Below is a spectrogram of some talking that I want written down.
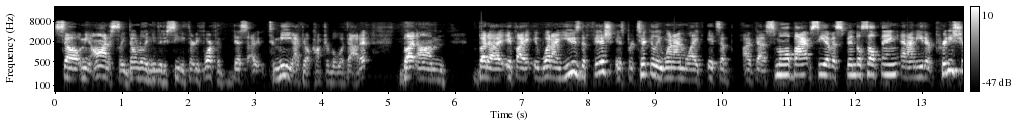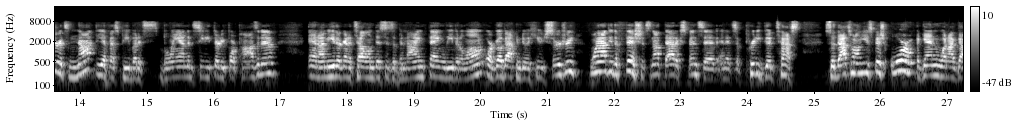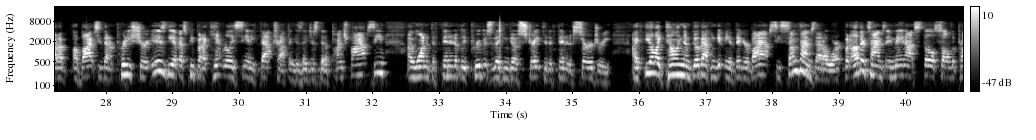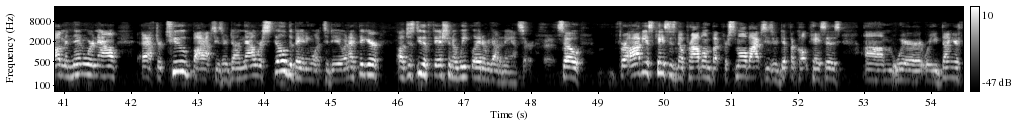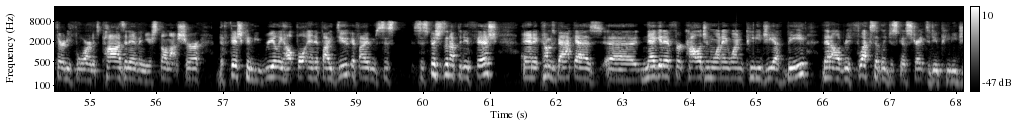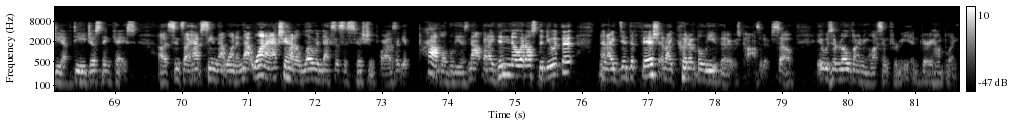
So I mean, honestly, don't really need to do CD34 for this. I, to me, I feel comfortable without it. But um, but uh, if I when I use the FISH is particularly when I'm like it's a I've got a small biopsy of a spindle cell thing and I'm either pretty sure it's not DFSP but it's bland and CD34 positive and I'm either going to tell them this is a benign thing, leave it alone, or go back and do a huge surgery. Why not do the FISH? It's not that expensive and it's a pretty good test. So that's when I'll use FISH. Or again, when I've got a, a biopsy that I'm pretty sure is DFSP, but I can't really see any fat trapping because they just did a punch biopsy. I want to definitively prove it so they can go straight to definitive surgery. I feel like telling them go back and get me a bigger biopsy. Sometimes that'll work, but other times it may not still solve the problem. And then we're now after two biopsies are done, now we're still debating what to do. And I figure I'll just do the FISH, and a week later we got an answer. So for obvious cases, no problem, but for small biopsies or difficult cases um, where where you've done your 34 and it's positive and you're still not sure, the FISH can be really helpful. And if I do, if I'm sus- suspicious enough to do FISH, and it comes back as uh, negative for collagen 1A1 PDGFB, then I'll reflexively just go straight to do PDGFD just in case uh, since I have seen that one. And that one I actually had a low index of suspicion for. I was like, it probably is not, but I didn't know what else to do with it. And I did the FISH and I couldn't believe that it was positive. So it was a real learning lesson for me and very humbling.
